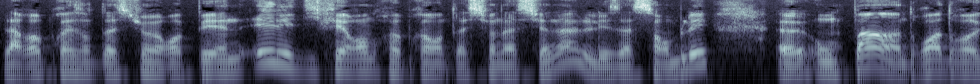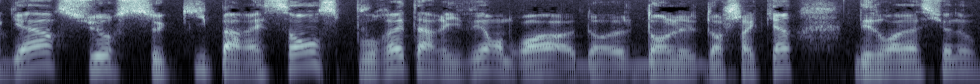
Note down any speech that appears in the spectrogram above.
la représentation européenne et les différentes représentations nationales, les assemblées, euh, ont pas un droit de regard sur ce qui, par essence, pourrait arriver en droit dans, dans, dans chacun des droits nationaux.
